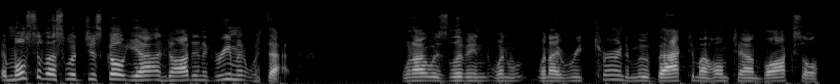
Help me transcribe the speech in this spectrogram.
And most of us would just go, yeah, not in agreement with that. When I was living, when, when I returned and moved back to my hometown, Vauxhall,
